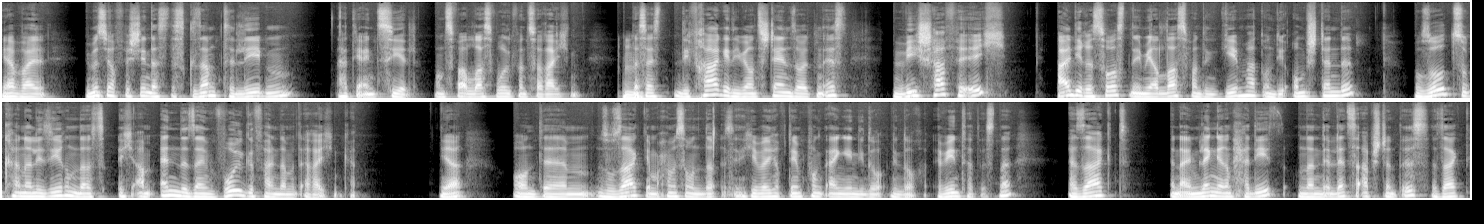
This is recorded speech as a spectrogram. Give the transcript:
Ja, weil wir müssen ja auch verstehen, dass das gesamte Leben hat ja ein Ziel, und zwar Allahs Wohlgefallen zu erreichen. Mhm. Das heißt, die Frage, die wir uns stellen sollten, ist, wie schaffe ich, all die Ressourcen, die mir Allah gegeben hat und die Umstände so zu kanalisieren, dass ich am Ende sein Wohlgefallen damit erreichen kann. Ja, und ähm, so sagt ja Muhammad, und hier will ich auf den Punkt eingehen, den du, den du auch erwähnt hattest. Ne? Er sagt in einem längeren Hadith, und dann der letzte Abschnitt ist, er sagt,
